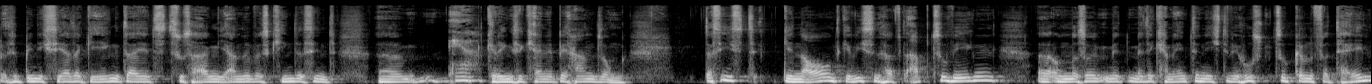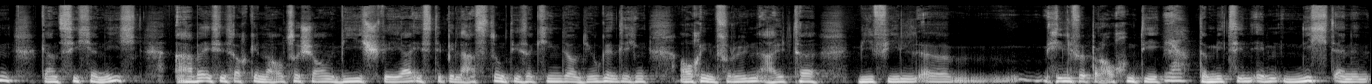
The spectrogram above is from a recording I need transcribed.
also bin ich sehr dagegen, da jetzt zu sagen, ja, nur weil es Kinder sind, ähm, ja. kriegen sie keine Behandlung. Das ist genau und gewissenhaft abzuwägen. Äh, und man soll mit Medikamente nicht wie Hustenzuckern verteilen, ganz sicher nicht. Aber es ist auch genau zu schauen, wie schwer ist die Belastung dieser Kinder und Jugendlichen, auch im frühen Alter, wie viel äh, Hilfe brauchen die, ja. damit sie eben nicht eine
